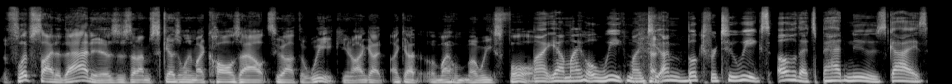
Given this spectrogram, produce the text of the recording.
the flip side of that is, is that I'm scheduling my calls out throughout the week. You know, I got, I got my, my week's full. My, yeah, my whole week, my two, I'm booked for two weeks. Oh, that's bad news, guys.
